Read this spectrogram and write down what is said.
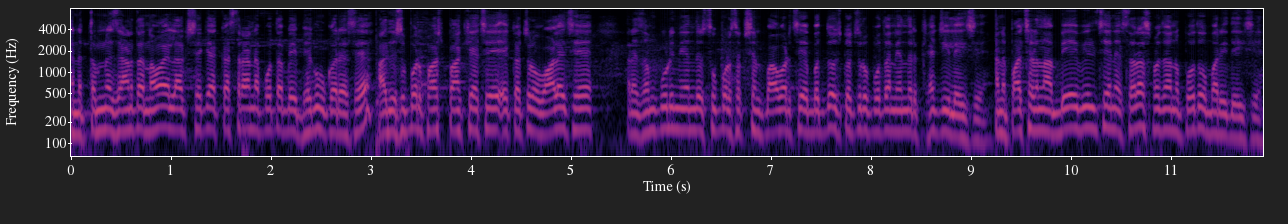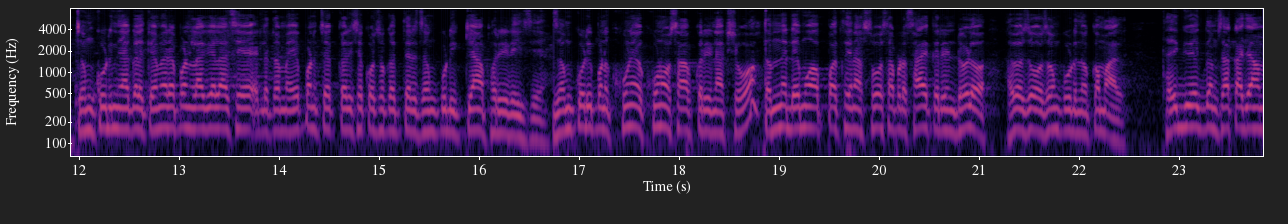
અને તમને જાણતા નવાય લાગશે કે આ કચરાને પોતા બે ભેગું કરે છે. આજે સુપર પાંખિયા છે, એ કચરો વાળે છે, અને જમકુડીની અંદર સુપર સક્શન પાવર છે, એ બધો જ કચરો પોતાની અંદર ખેંચી લે છે. અને પાછળના બે વ્હીલ છે ને, સરસ મજાનું પોતું મારી દે છે. જમકુડીની આગળ કેમેરા પણ લાગેલા છે, એટલે તમે એ પણ ચેક કરી શકો છો કે અત્યારે જમકુડી ક્યાં ફરી રહી છે. જમકુડી પણ ખૂણે ખૂણો સાફ કરી નાખશે હો. તમને ડેમો આપવા થઈને સોસ આપણે સાય કરીને ઢોળ્યો. હવે જો જમકુડીનો કમાલ. થઈ ગયું એકદમ સાકાજામ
